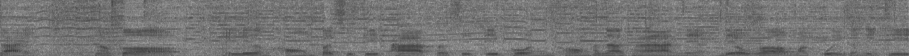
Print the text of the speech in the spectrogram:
ใจ แล้วก็ในเรื่องของประสิทธิภาพประสิทธิผลของพนักงานเนี่ยเดี๋ยวก็มาคุยกันอีกที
